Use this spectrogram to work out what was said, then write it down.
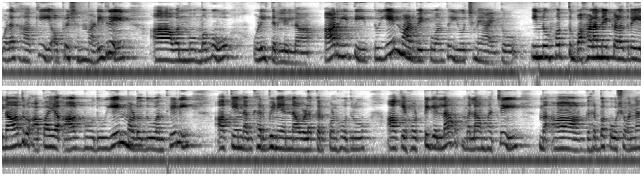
ಒಳಗೆ ಹಾಕಿ ಆಪ್ರೇಷನ್ ಮಾಡಿದರೆ ಆ ಒಂದು ಮಗು ಉಳಿತಿರಲಿಲ್ಲ. ಆ ರೀತಿ ಇತ್ತು ಏನು ಮಾಡಬೇಕು ಅಂತ ಯೋಚನೆ ಆಯಿತು. ಇನ್ನು ಹೊತ್ತು ಬಹಳನೇ ಕಳೆದ್ರೆ ಏನಾದರೂ ಅಪಾಯ ಆಗ್ಬೋದು, ಏನು ಮಾಡೋದು ಅಂಥೇಳಿ ಆಕೆಯನ್ನು ಗರ್ಭಿಣಿಯನ್ನು ಒಳಗೆ ಕರ್ಕೊಂಡು ಹೋದರು. ಆಕೆ ಹೊಟ್ಟಿಗೆಲ್ಲ ಮಲಾಮ್ ಹಚ್ಚಿ ಆ ಗರ್ಭಕೋಶವನ್ನು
